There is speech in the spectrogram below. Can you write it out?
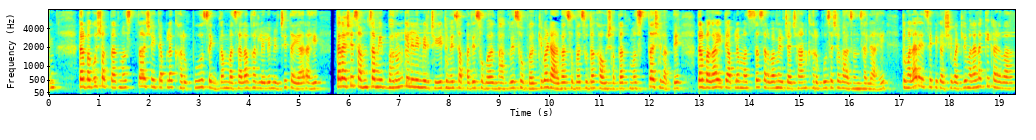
तर बघू शकतात मस्त अशा इथे आपल्या खरपूस एकदम मसाला भरलेली मिरची तयार आहे. तर अशी चमचमीत भरून केलेली मिरची तुम्ही चपातीसोबत भाकरीसोबत किंवा डाळभातसोबत सोबत सुद्धा खाऊ शकतात. मस्त अशी लागते. तर बघा इथे आपल्या मस्त सर्व मिरच्या छान खरपूस अशा भाजून झाल्या आहे. तुम्हाला रेसिपी कशी वाटली? मला नक्की कळवा.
